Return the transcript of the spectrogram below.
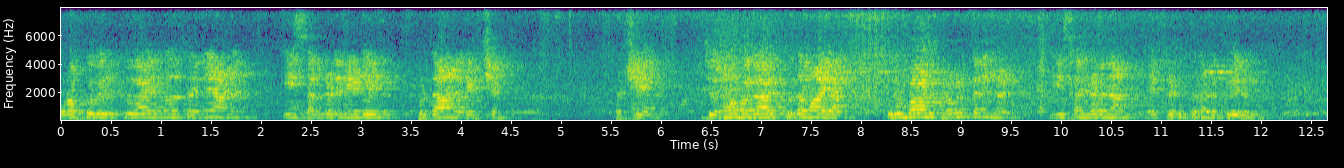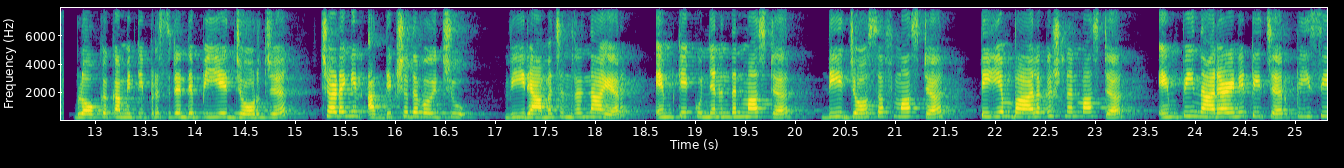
ഉറപ്പുവരുത്തുക എന്നത് തന്നെയാണ് ഈ സംഘടനയുടെ പ്രധാന ലക്ഷ്യം. പക്ഷേ ജനോപകാരപ്രദമായ ഒരുപാട് പ്രവർത്തനങ്ങൾ ഈ സംഘടന ഏറ്റെടുത്ത് നടത്തിവരുന്നു. Block committee president P A George ചടങ്ങിൽ അധ്യക്ഷത വഹിച്ചു V Ramachandran Nair M K Kunhanandan master D Joseph master T M Balakrishnan master M P Narayani teacher P C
